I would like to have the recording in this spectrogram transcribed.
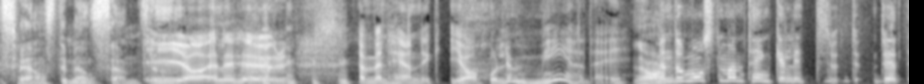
Svenskt Demenscentrum. Ja, eller hur? Ja, men Henrik, jag håller med dig. Ja. Men då måste man tänka lite, du vet,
